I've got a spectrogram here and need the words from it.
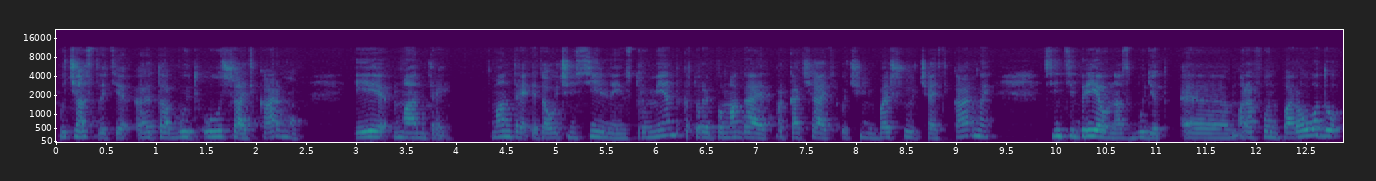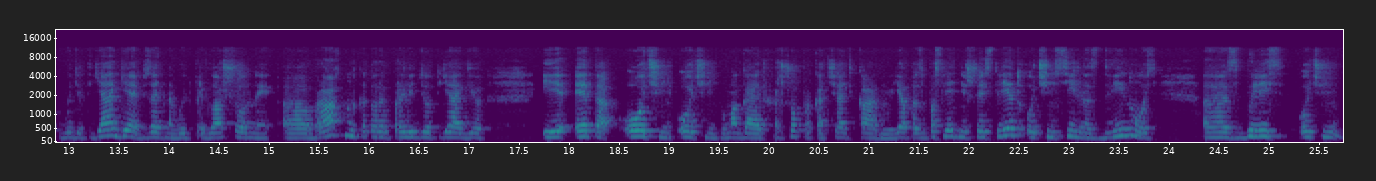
участвуйте, это будет улучшать карму и мантры. Мантры – это очень сильный инструмент, который помогает прокачать очень большую часть кармы. В сентябре у нас будет э, марафон по роду, будет яги, обязательно будет приглашенный э, брахман, который проведет ягию. И это очень-очень помогает хорошо прокачать карму. Я за последние шесть лет очень сильно сдвинулась, э, сбылись очень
